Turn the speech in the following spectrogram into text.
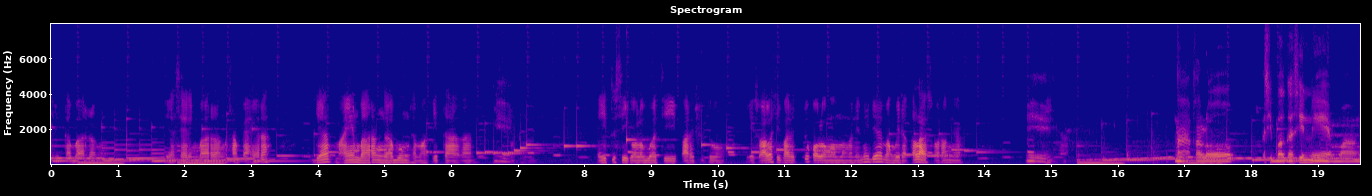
cerita bareng ya sharing bareng sampai akhirnya dia main bareng gabung sama kita kan. Iya. ya itu sih kalau buat si Parit itu. Ya soalnya si Parit itu kalau ngomongin ini dia emang beda kelas orangnya. Iya. Nah, kalau si Bagas ini emang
